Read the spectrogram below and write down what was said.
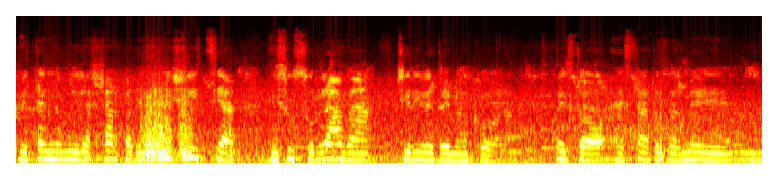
mettendomi la sciarpa dell'amicizia, mi sussurrava ci rivedremo ancora. Questo è stato per me un,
